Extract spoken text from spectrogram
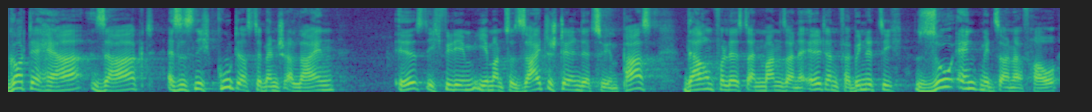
Gott der Herr sagt, es ist nicht gut, dass der Mensch allein ist. Ich will ihm jemanden zur Seite stellen, der zu ihm passt. Darum verlässt ein Mann seine Eltern, verbindet sich so eng mit seiner Frau,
